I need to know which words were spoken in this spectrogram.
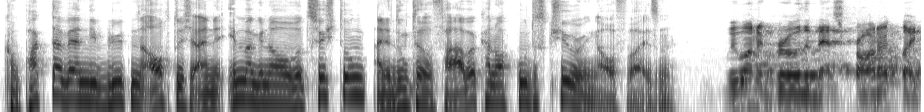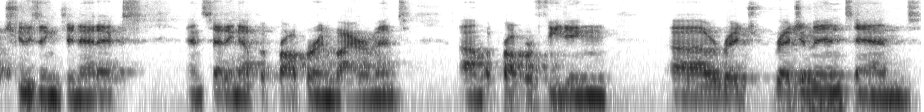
Kompakter werden die Blüten auch durch eine immer genauere Züchtung. Eine dunklere Farbe kann auch gutes Curing aufweisen. We want to grow the best product by choosing genetics and setting up a proper environment, um, a proper feeding uh, reg- regiment, and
